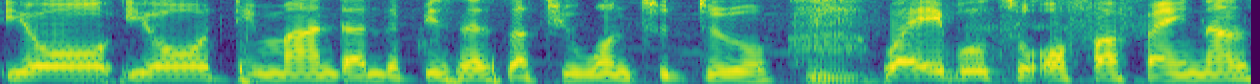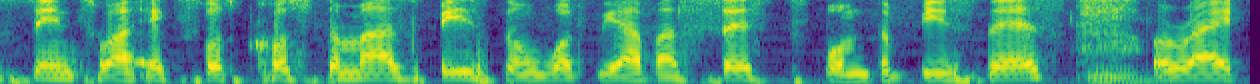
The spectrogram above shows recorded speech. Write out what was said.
your your demand and the business that you want to do. Hmm. We're able to offer financing to our export customers based on what we have assessed from the business. Hmm. All right,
